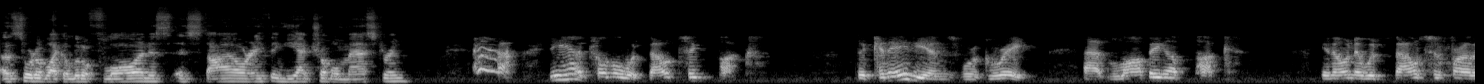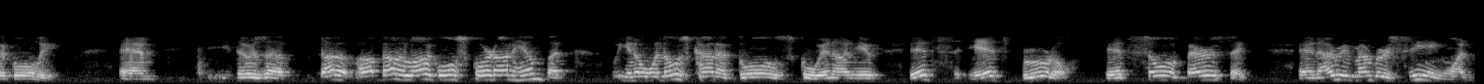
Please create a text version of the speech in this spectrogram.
uh, sort of like a little flaw in his, his style or anything he had trouble mastering? he had trouble with bouncing pucks. The Canadiens were great at lobbing a puck you know, and it would bounce in front of the goalie. And there was a not a, not a lot of goals scored on him, but you know, when those kind of goals go in on you, it's it's brutal. It's so embarrassing. And I remember seeing one,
